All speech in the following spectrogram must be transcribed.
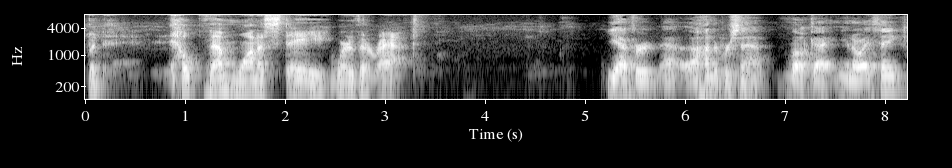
but help them want to stay where they're at. Yeah, for a hundred percent. Look, I, you know, I think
